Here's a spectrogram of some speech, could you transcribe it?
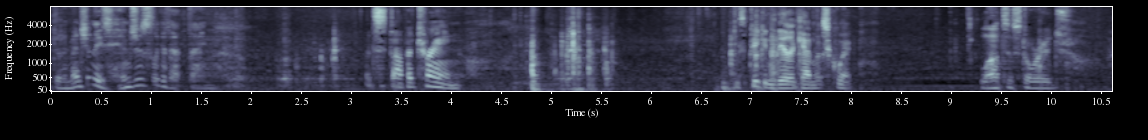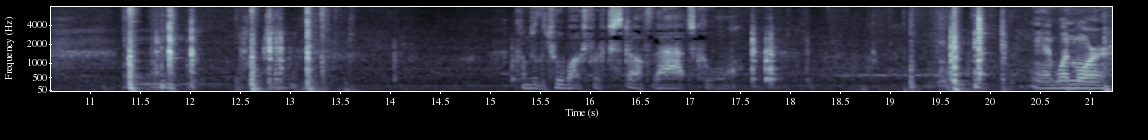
Did I mention these hinges? Look at that thing. Let's stop a train. Let's peek into the other cabinets quick. Lots of storage. Comes with a toolbox for stuff. That's cool. And one more.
